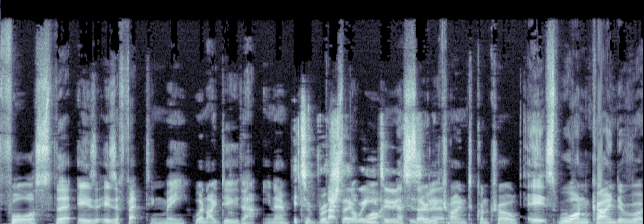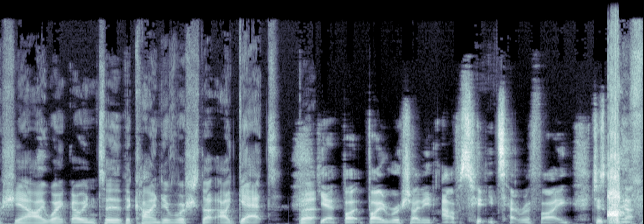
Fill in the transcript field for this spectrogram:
force that is is affecting me when I do that. You know, it's a rush that's though not you what do I'm necessarily it? trying to control. It's one kind of rush. Yeah, I won't go into the kind of rush that I get, but yeah by, by rush i mean absolutely terrifying just getting that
